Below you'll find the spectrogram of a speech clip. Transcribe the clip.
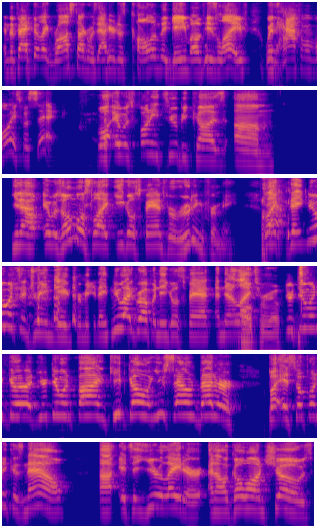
and the fact that like Ross Tucker was out here just calling the game of his life with half of a voice was sick. Well, it was funny too because um, you know, it was almost like Eagles fans were rooting for me. Like they knew it's a dream gig for me. They knew I grew up an Eagles fan, and they're like, through. "You're doing good. You're doing fine. Keep going. You sound better." But it's so funny because now uh, it's a year later, and I'll go on shows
